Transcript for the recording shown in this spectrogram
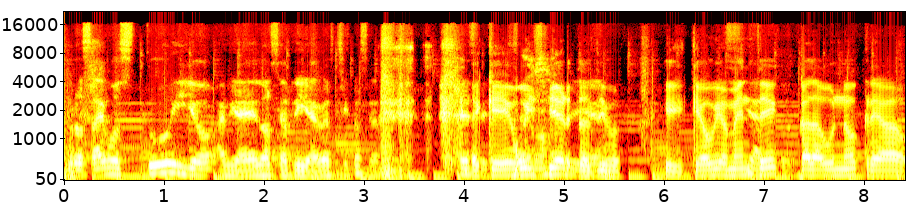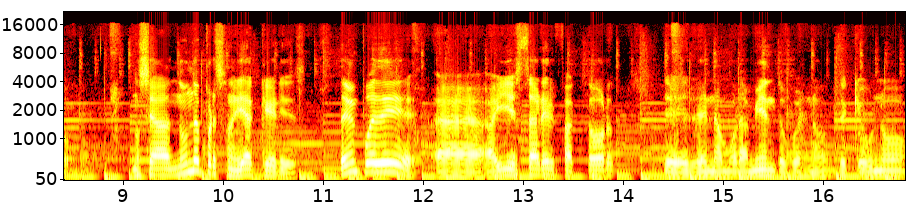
pero sabemos tú y yo, a mira, Eduardo se ríe, a ver chicos, es que es muy cierto, tipo, que, obviamente cada uno crea, o sea, no una personalidad que eres, también puede ah, ahí estar el factor del enamoramiento, pues, ¿no? De que uno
